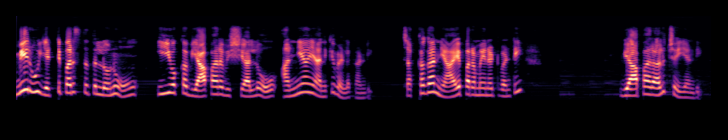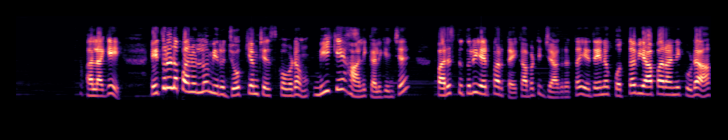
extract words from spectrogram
మీరు ఎట్టి పరిస్థితుల్లోనూ ఈ యొక్క వ్యాపార విషయాల్లో అన్యాయానికి వెళ్ళకండి. చక్కగా న్యాయపరమైనటువంటి వ్యాపారాలు చేయండి. అలాగే ఇతరుల పనుల్లో మీరు జోక్యం చేసుకోవడం మీకే హాని కలిగించే పరిస్థితులు ఏర్పడతాయి. కాబట్టి జాగ్రత్త. ఏదైనా కొత్త వ్యాపారాన్ని కూడా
